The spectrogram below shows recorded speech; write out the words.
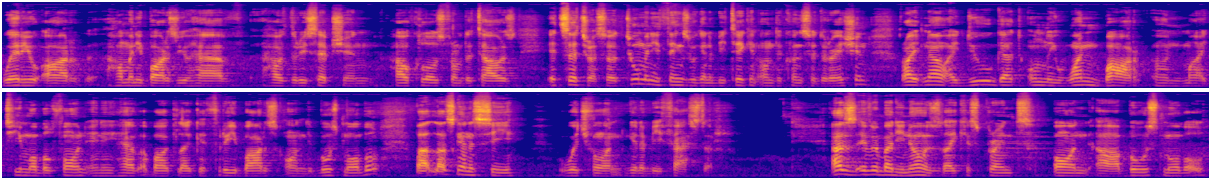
where you are, how many bars you have, how's the reception, how close from the towers, etc. So too many things we're going to be taking into consideration. Right now I do get only one bar on my T-Mobile phone and I have about like a three bars on the Boost Mobile. But let's gonna see which one gonna be faster as everybody knows like sprint on uh, boost mobile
